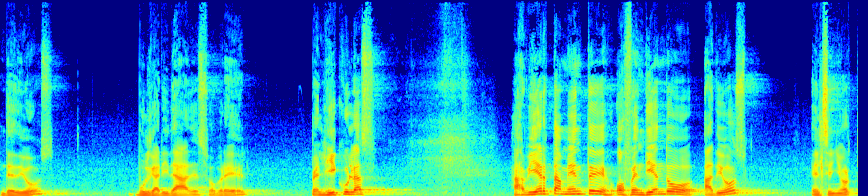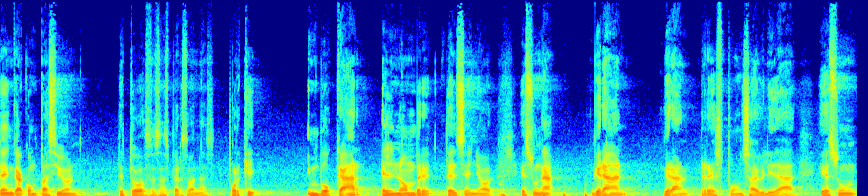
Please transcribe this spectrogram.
de Dios, vulgaridades sobre Él, películas abiertamente ofendiendo a Dios, el Señor tenga compasión de todas esas personas, porque invocar el nombre del Señor es una gran, gran responsabilidad, es un,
